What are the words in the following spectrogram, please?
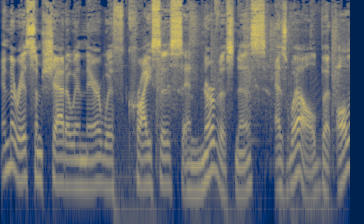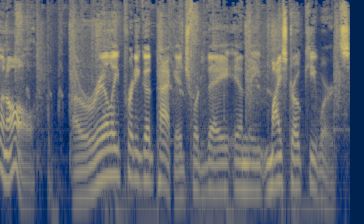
And there is some shadow in there with crisis and nervousness as well, but all in all, a really pretty good package for today in the Maestro keywords.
